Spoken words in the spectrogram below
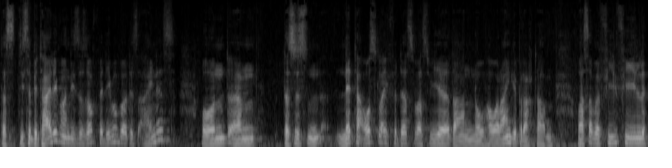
dass diese Beteiligung an dieser Software Demobird ist eines und ähm, das ist ein netter Ausgleich für das, was wir da an Know-how reingebracht haben. Was aber viel, viel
